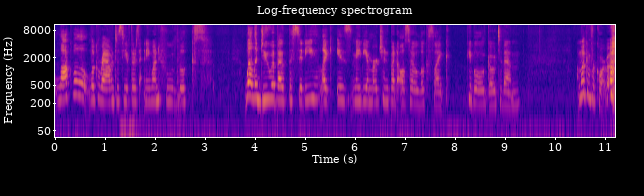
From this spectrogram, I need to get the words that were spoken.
Locke will look around to see if there's anyone who looks well ado about the city, like is maybe a merchant, but also looks like people will go to them. I'm looking for Corbo. um,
